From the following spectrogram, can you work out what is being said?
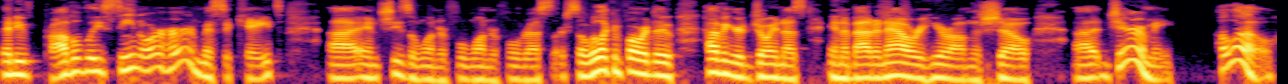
then you've probably seen or heard Missa Kate. Uh, and she's a wonderful, wonderful wrestler. So, we're looking forward to having her join us in about an hour here on the show. Uh, Jeremy, hello.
